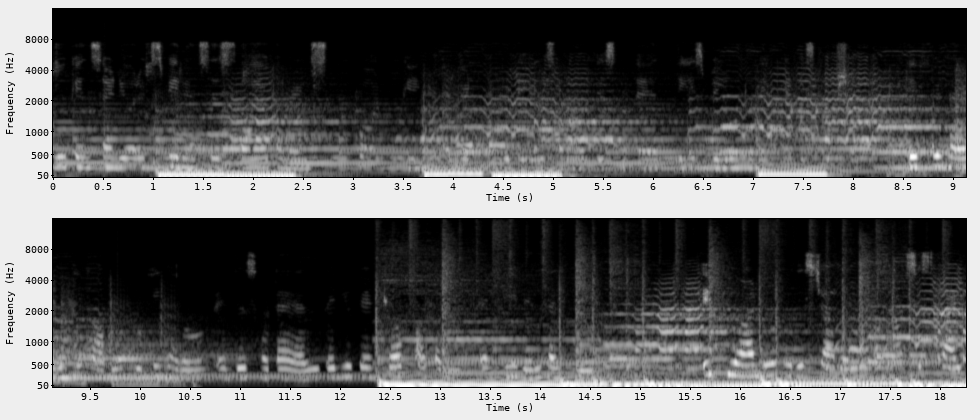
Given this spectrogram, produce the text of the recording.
you can send your experiences via comments. For booking or get more details about this hotel, please below the link in description. If you have any problem booking a room in this hotel, then you can drop a comment and we will help you. If you are new to this channel or not subscribed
